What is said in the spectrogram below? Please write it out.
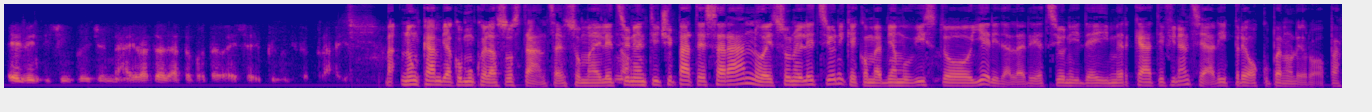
è il 25 gennaio. L'altra data poteva essere il primo di febbraio. Ma non cambia comunque la sostanza, insomma, elezioni No. anticipate saranno e sono elezioni che, come abbiamo visto ieri dalle reazioni dei mercati finanziari, preoccupano l'Europa.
